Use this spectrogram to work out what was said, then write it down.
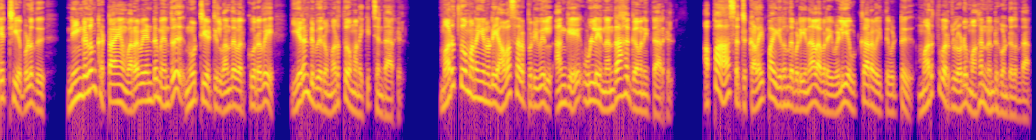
ஏற்றிய பொழுது நீங்களும் கட்டாயம் வரவேண்டும் என்று நூற்றி எட்டில் வந்தவர் கூறவே இரண்டு பேரும் மருத்துவமனைக்கு சென்றார்கள். மருத்துவமனையினுடைய அவசர பிரிவில் அங்கே உள்ளே நன்றாக கவனித்தார்கள். அப்பா சற்று களைப்பாய் இருந்தபடியினால் அவரை வெளியே உட்கார வைத்துவிட்டு மருத்துவர்களோடு மகன் நின்று கொண்டிருந்தான்.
